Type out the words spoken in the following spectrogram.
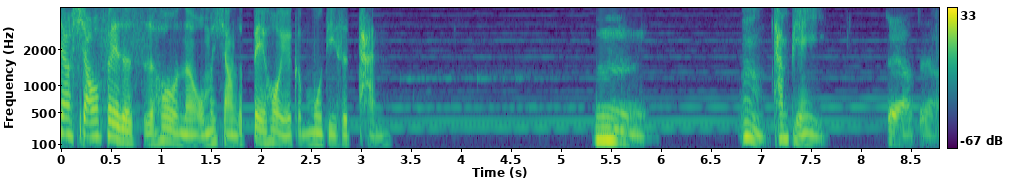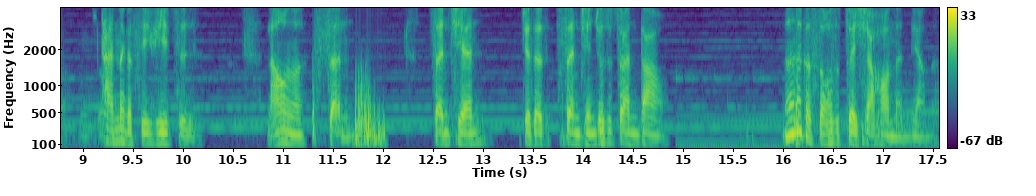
要消费的时候呢，我们想着背后有一个目的是贪。嗯嗯，贪便宜。对啊，对啊，贪那个 CP 值，然后呢，省。省钱，觉得省钱就是赚到，那那个时候是最消耗能量的，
